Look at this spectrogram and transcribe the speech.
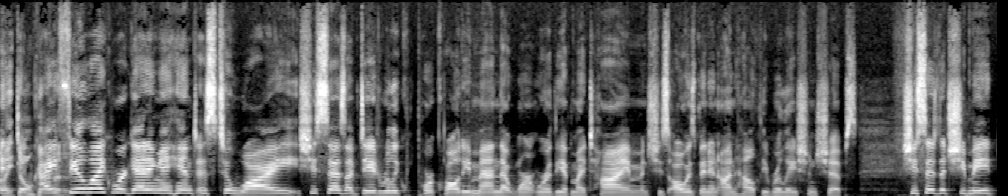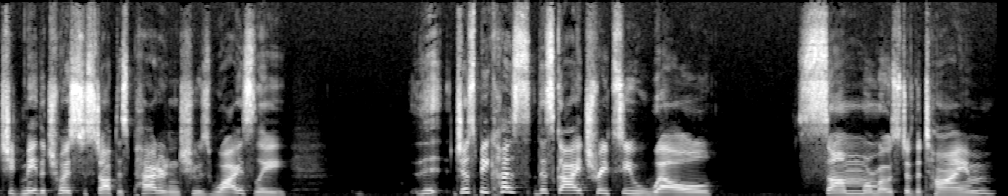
I don't get it. I it. feel like we're getting a hint as to why she says I've dated really poor quality men that weren't worthy of my time, and she's always been in unhealthy relationships. She says that she made she made the choice to stop this pattern and choose wisely. The- just because this guy treats you well, some or most of the time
